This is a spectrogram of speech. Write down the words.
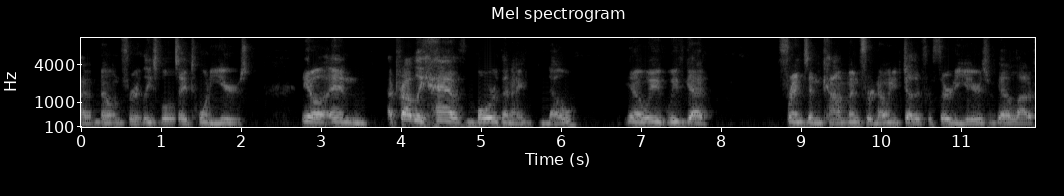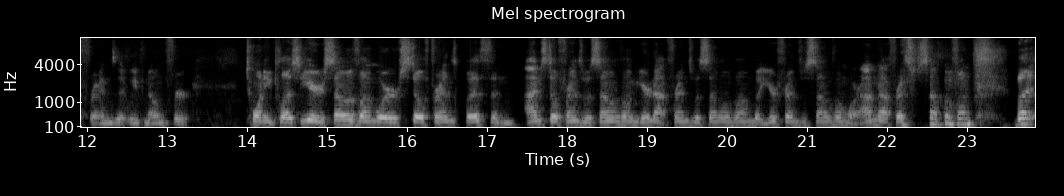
I've known for at least we'll say 20 years, you know, and I probably have more than I know. You know, we we've got friends in common for knowing each other for 30 years. We've got a lot of friends that we've known for 20 plus years. Some of them we're still friends with, and I'm still friends with some of them. You're not friends with some of them, but you're friends with some of them, or I'm not friends with some of them. But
